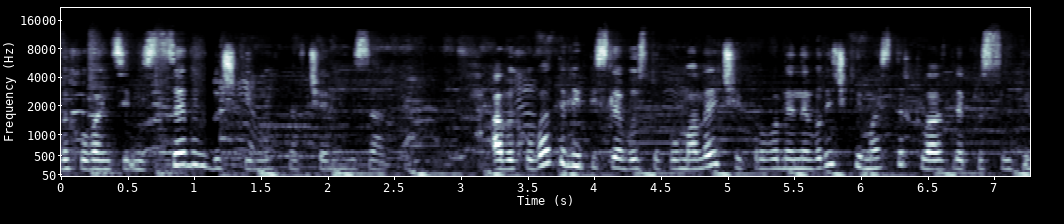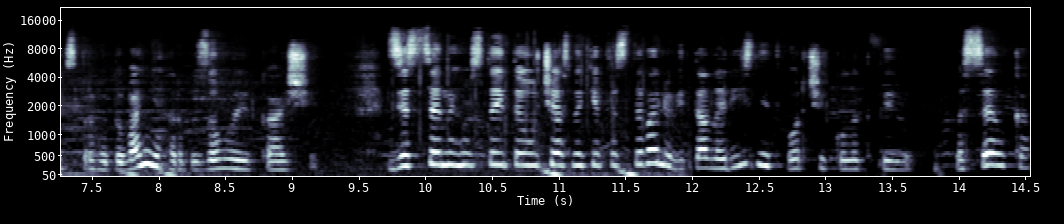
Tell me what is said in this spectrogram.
вихованці місцевих дошкільних навчальних закладів. А вихователі після виступу малечі провели невеличкий майстер-клас для присутніх з приготування гарбузової каші. Зі сцени гостей та учасників фестивалю вітали різні творчі колективи: Веселка,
